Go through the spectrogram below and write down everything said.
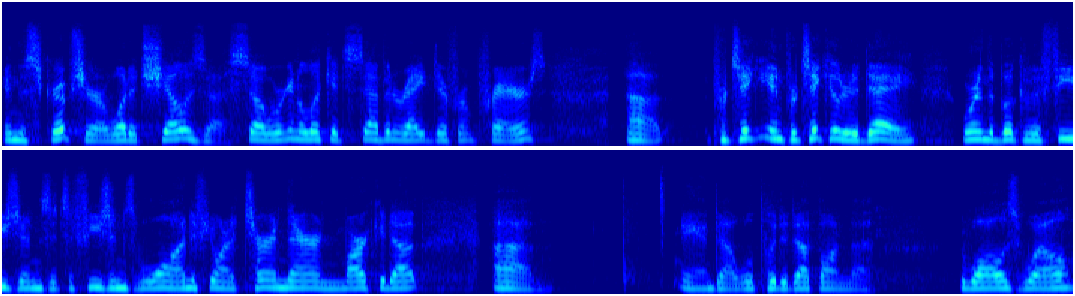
in the scripture, what it shows us. So we're going to look at seven or eight different prayers. Uh, in particular today, we're in the book of Ephesians. It's Ephesians 1, if you want to turn there and mark it up. Um, and uh, we'll put it up on the, the wall as well.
